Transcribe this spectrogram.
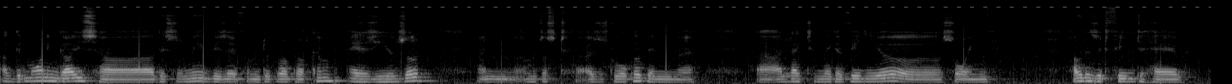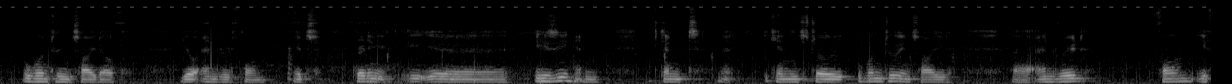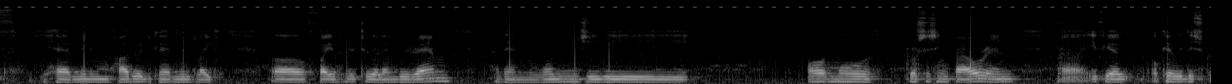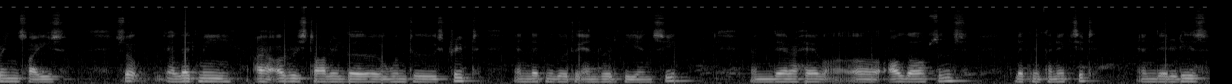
Uh, good morning, guys. Uh, this is me, Vijay from Duproc.com, as usual, and I'm just I just woke up and uh, uh, I'd like to make a video uh, showing how does it feel to have Ubuntu inside of your Android phone. It's pretty uh, easy, and it can you can install Ubuntu inside Android phone if you have minimum hardware requirement like uh, 512 MB RAM then 1 GB or more processing power and uh, if you are okay with the screen size. So uh, let me I already started the Ubuntu script and let me go to Android VNC and there I have uh, all the options. Let me connect it. And there it is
